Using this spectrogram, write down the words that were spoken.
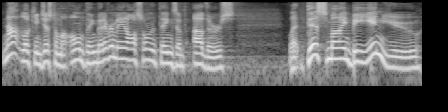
not looking just on my own thing, but every man also on the things of others. Let this mind be in you,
